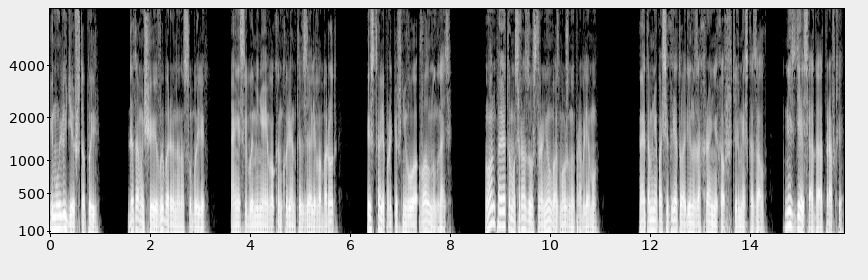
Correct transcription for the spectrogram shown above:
Ему люди, что пыль. Да там еще и выборы на носу были. А если бы меня его конкуренты взяли в оборот и стали против него волну гнать? Он поэтому сразу устранил возможную проблему. Это мне по секрету один из охранников в тюрьме сказал. Не здесь, а до отправки.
